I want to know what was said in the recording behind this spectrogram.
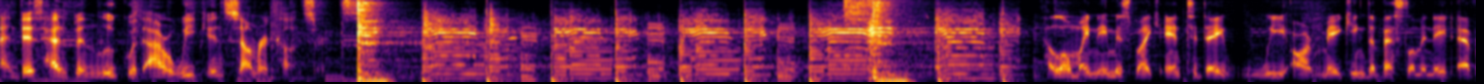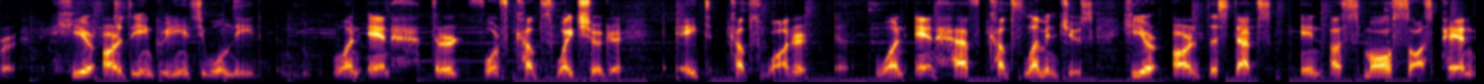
and this has been Luke with our week in summer concerts. Hello, my name is Mike, and today we are making the best lemonade ever. Here are the ingredients you will need. One and third fourth cups white sugar, eight cups water, uh, one and half cups lemon juice. Here are the steps. In a small saucepan,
